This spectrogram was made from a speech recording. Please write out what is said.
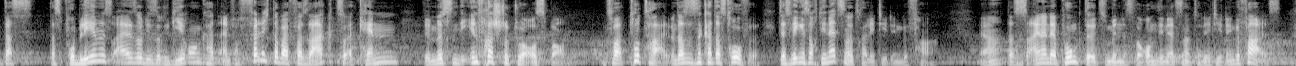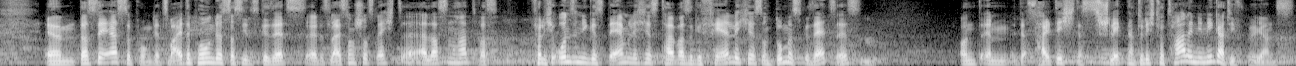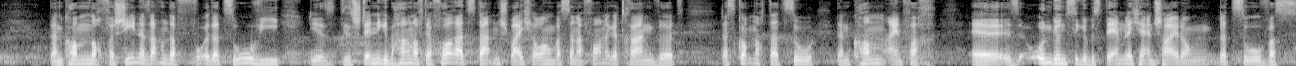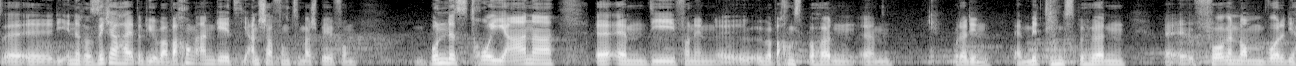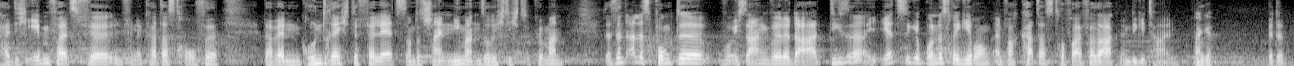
das, das Problem ist also, diese Regierung hat einfach völlig dabei versagt zu erkennen, wir müssen die Infrastruktur ausbauen. Und zwar total. Und das ist eine Katastrophe. Deswegen ist auch die Netzneutralität in Gefahr. Ja, das ist einer der Punkte zumindest, warum die Netzneutralität in Gefahr ist. Ähm, das ist der erste Punkt. Der zweite Punkt ist, dass sie das Gesetz äh, des Leistungsschutzrechts äh, erlassen hat, was völlig unsinniges, dämliches, teilweise gefährliches und dummes Gesetz ist. Und ähm, das halte ich, das schlägt natürlich total in die Negativbilanz. Dann kommen noch verschiedene Sachen dazu, wie dieses, dieses ständige Beharren auf der Vorratsdatenspeicherung, was da nach vorne getragen wird. Das kommt noch dazu. Dann kommen einfach äh, ungünstige bis dämliche Entscheidungen dazu, was äh, die innere Sicherheit und die Überwachung angeht. Die Anschaffung zum Beispiel vom Bundestrojaner, äh, ähm, die von den äh, Überwachungsbehörden ähm, oder den Ermittlungsbehörden äh, vorgenommen wurde, die halte ich ebenfalls für, für eine Katastrophe. Da werden Grundrechte verletzt und das scheint niemanden so richtig zu kümmern. Das sind alles Punkte, wo ich sagen würde, da hat diese jetzige Bundesregierung einfach katastrophal versagt im Digitalen. Danke. Bitte.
